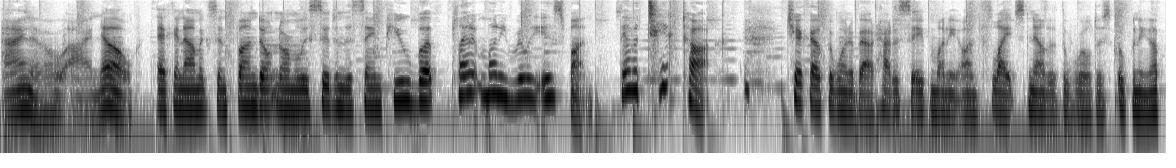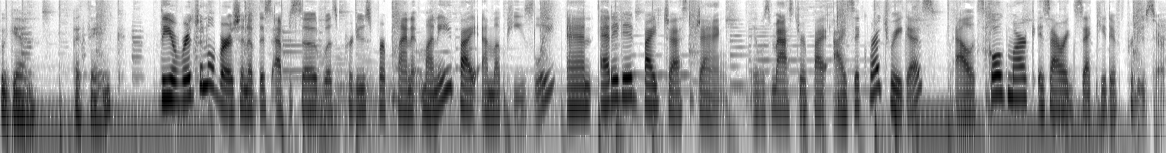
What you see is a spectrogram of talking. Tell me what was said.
I know, I know, economics and fun don't normally sit in the same pew, but Planet Money really is fun. They have a TikTok. Check out the one about how to save money on flights now that the world is opening up again, I think. The original version of this episode was produced for Planet Money by Emma Peasley and edited by Jess Jiang. It was mastered by Isaac Rodriguez. Alex Goldmark is our executive producer.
